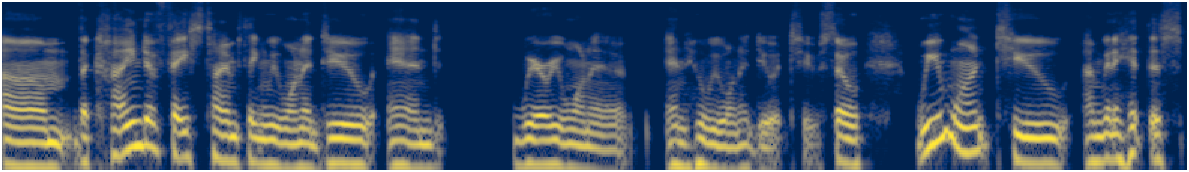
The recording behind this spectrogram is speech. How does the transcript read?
Um, the kind of FaceTime thing we want to do, and where we want to, and who we want to do it to. So we want to. I'm going to hit this.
